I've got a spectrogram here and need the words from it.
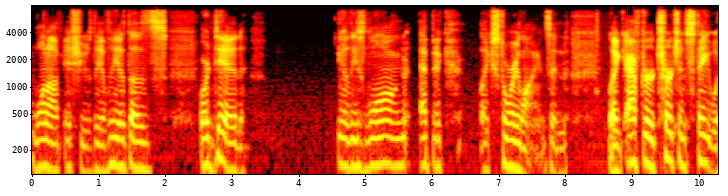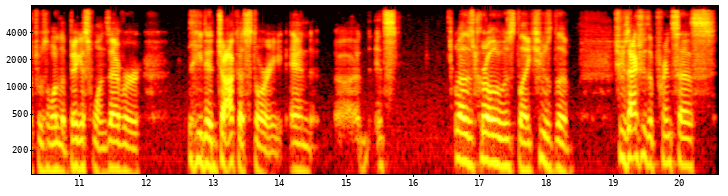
one off issues. They have Leah does or did you know these long epic like storylines and like after Church and State, which was one of the biggest ones ever, he did Jaka's story, and uh, it's well, this girl who was like she was the she was actually the princess.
